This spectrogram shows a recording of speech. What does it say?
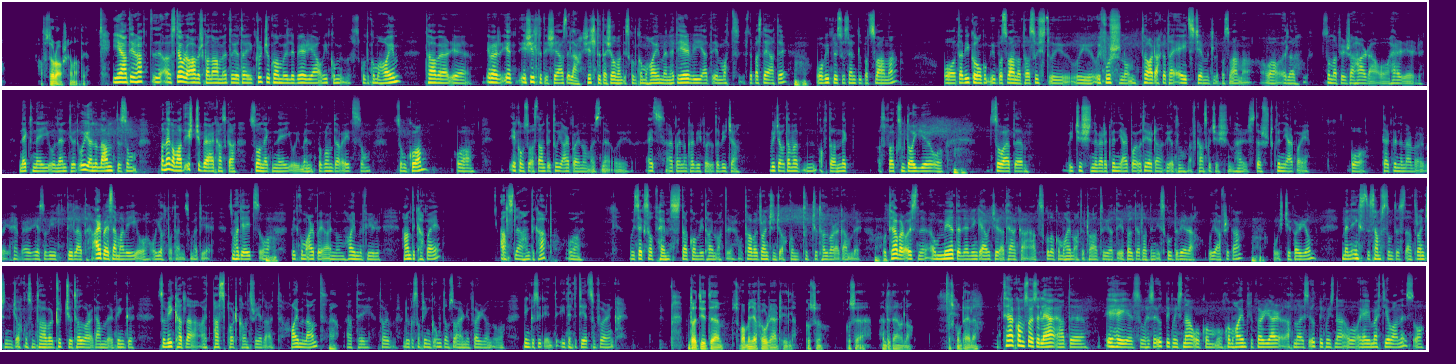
haft større avskan av det. Ja, det har haft uh, stora avskan av mig. Jag tar i Krutjo kom i Liberia och vi kom, skulle komma hem. Ta var... Eh, Jeg, var, jeg, jeg skilte det ikke, altså, eller skilte det selv om jeg skulle komme hjem, men det her vi at jeg måtte slippe sted etter, mm -hmm. og vi ble så sendt til Botswana, og da vi kom, kom ut på Botswana, ta sist i, i, i Forsen, ta det akkurat da AIDS kommer til Botswana, og, eller sånne for Sahara, og her er neknei og lentjød, og i en land som på en gang måte ikke var kanskje så neknei, men på grunn av AIDS som, som kom, og jeg kom så av stand i tog arbeid noen nesten, og jeg arbeid noen kan vi for ut av vidtja. Vidtja, og det var ofte nek, altså folk som døye, og så at um, i kyrkene var det kvinnearbeid, og det er det i den afrikanske kyrkene her størst kvinnearbeid. Og der kvinnerne var, var jeg så vidt til at arbeid sammen vi, og, og hjelpe dem som hadde, som hadde aids, og vi kom arbeid noen hjemme for handikappet, allsle handikapp, og Og i 96 da kom vi til heimater, og da var dronjen til okken 12 år gamle. Og det var øsne, og medel jeg ringe av til at jeg at skulle komme heimater, ta at jeg følte at jeg skulle være i Afrika, og ikke i Førjen. Men yngste samstundes at dronjen til okken som da var 12 år gamle, fikk som vi kallar ett passport country, eller ett heimland, ja. att de tar noe som finke ungdomsåren i Førjen, och finke sin identitet som føringer. Ja. Men da er det så familie får det her til. Hvordan, hvordan hendte det her da? Hvordan kom det her? Det kom så jeg lærer at jeg har så hese utbyggingsna og kom, og kom hjem til førjer at nå hese utbyggingsna og jeg har møtt Johannes og,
